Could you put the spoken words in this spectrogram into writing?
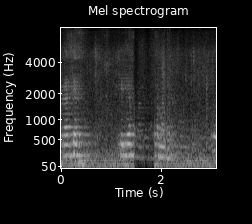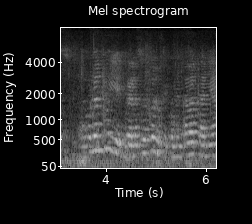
Gracias. Quería Hablando y en relación con lo que comentaba Tania,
